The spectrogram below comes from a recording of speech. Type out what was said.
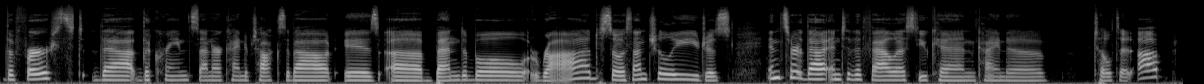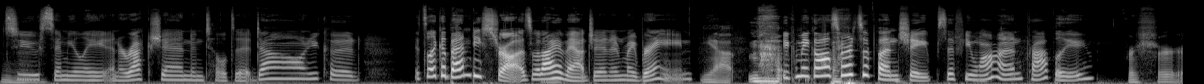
The first that the Crane Center kind of talks about is a bendable rod. So essentially, you just insert that into the phallus. You can kind of tilt it up to mm-hmm. simulate an erection and tilt it down. You could it's like a bendy straw, is what I mm. imagine in my brain. Yeah. You can make all sorts of fun shapes if you want, probably. For sure.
